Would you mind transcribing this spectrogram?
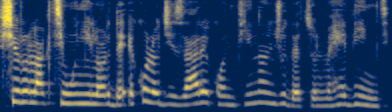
Șirul acțiunilor de ecologizare continuă în județul Mehedinți.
